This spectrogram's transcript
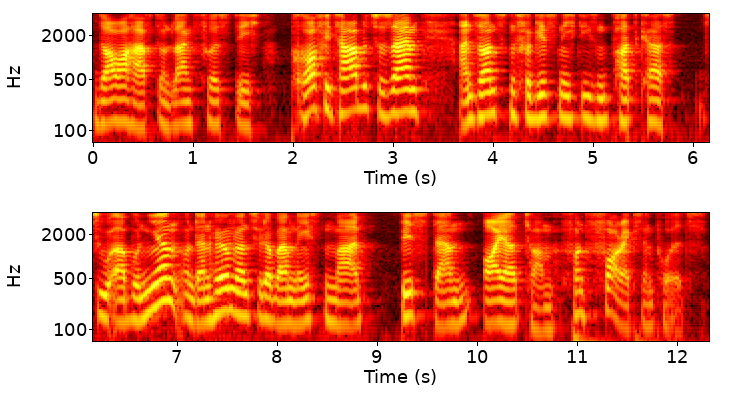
dauerhaft und langfristig profitabel zu sein. Ansonsten vergiss nicht, diesen Podcast zu abonnieren und dann hören wir uns wieder beim nächsten Mal. Bis dann, euer Tom von Forex Impuls.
